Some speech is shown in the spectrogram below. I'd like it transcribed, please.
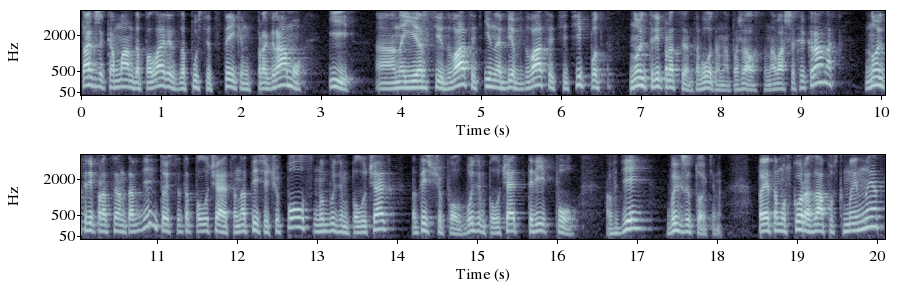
Также команда Polaris запустит стейкинг программу и э, на ERC20 и на BEP20 сети под 0,3%. Вот она, пожалуйста, на ваших экранах. 0,3% в день, то есть это получается на 1000 полз мы будем получать, на 1000 пол, будем получать 3 пол в день в их же токенах. Поэтому скоро запуск Mainnet.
